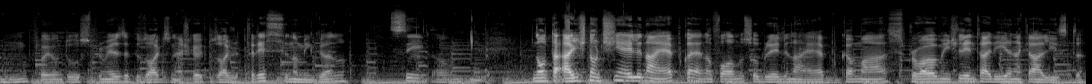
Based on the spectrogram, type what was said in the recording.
Uhum, foi um dos primeiros episódios, né? Acho que é o episódio 3, se não me engano. Sim. Então, é. Não tá, a gente não tinha ele na época, né? Não falamos sobre ele na época, mas provavelmente ele entraria naquela lista.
